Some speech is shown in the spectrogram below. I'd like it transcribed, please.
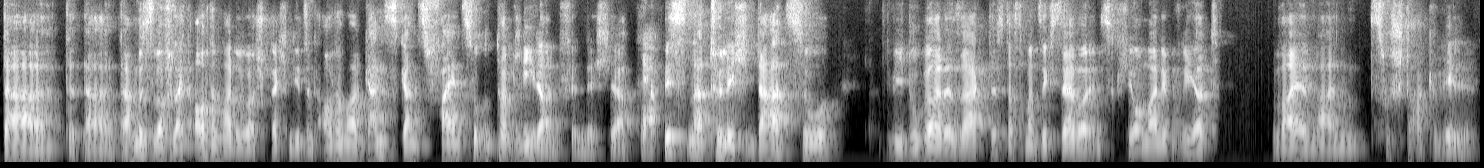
da, da, da müssen wir vielleicht auch nochmal drüber sprechen. Die sind auch nochmal ganz, ganz fein zu untergliedern, finde ich. Ja? ja. Bis natürlich dazu, wie du gerade sagtest, dass man sich selber ins Cure manövriert, weil man zu stark will.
